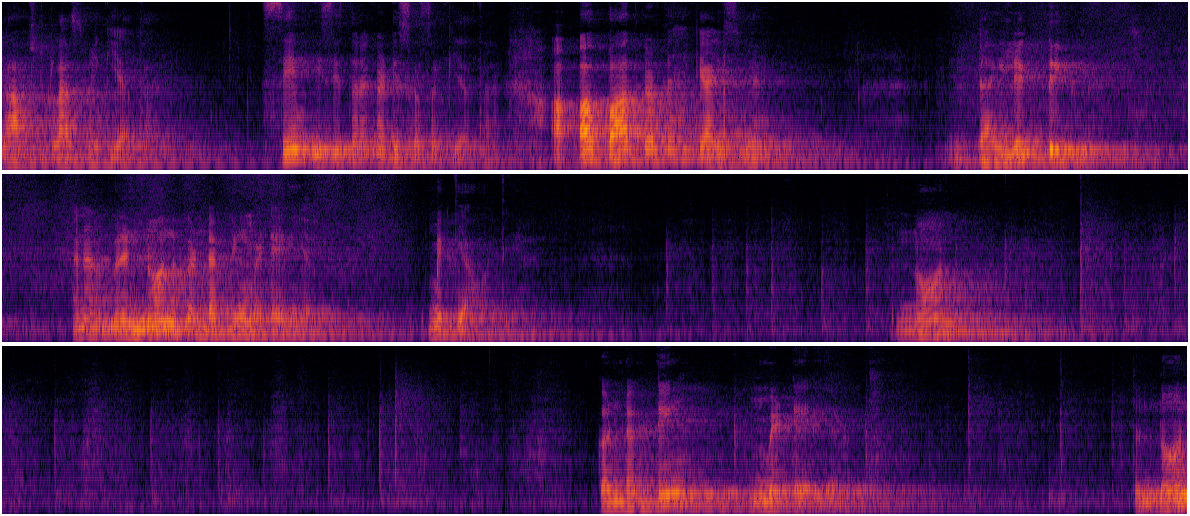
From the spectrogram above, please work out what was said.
लास्ट क्लास में किया था सेम इसी तरह का डिस्कशन किया था अब बात करते हैं क्या इसमें डाइलेक्ट्रिक है ना मैंने नॉन कंडक्टिंग मटेरियल में क्या होती है नॉन कंडक्टिंग मटेरियल तो नॉन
